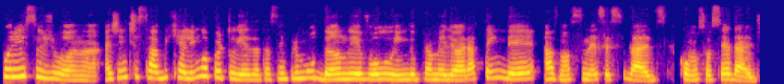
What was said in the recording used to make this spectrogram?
Por isso, Joana, a gente sabe que a língua portuguesa está sempre mudando e evoluindo para melhor atender às nossas necessidades como sociedade.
